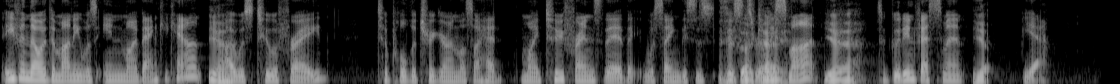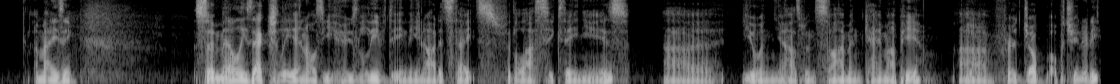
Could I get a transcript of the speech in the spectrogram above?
Even though the money was in my bank account, Yeah. I was too afraid to pull the trigger unless I had my two friends there that were saying this is Is this this is okay? really smart. Yeah. It's a good investment. Yeah. Yeah. Amazing. So Melly's actually an Aussie who's lived in the United States for the last 16 years. Uh, you and your husband Simon came up here uh, Yeah. for a job opportunity.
